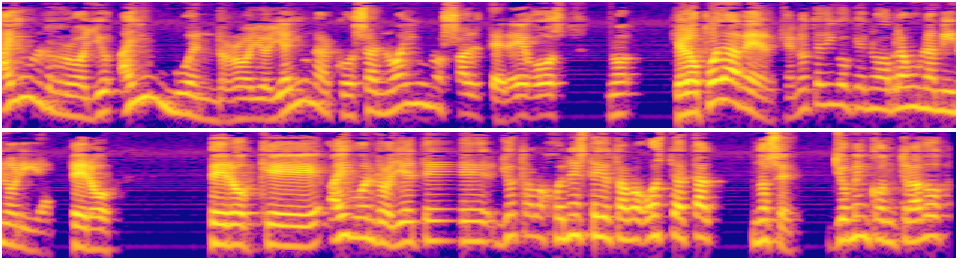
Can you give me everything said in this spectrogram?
hay un rollo, hay un buen rollo, y hay una cosa, no hay unos alter egos, no, que lo pueda haber, que no te digo que no habrá una minoría, pero pero que hay buen rollete, yo trabajo en este, yo trabajo, hostia, tal, no sé, yo me he encontrado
